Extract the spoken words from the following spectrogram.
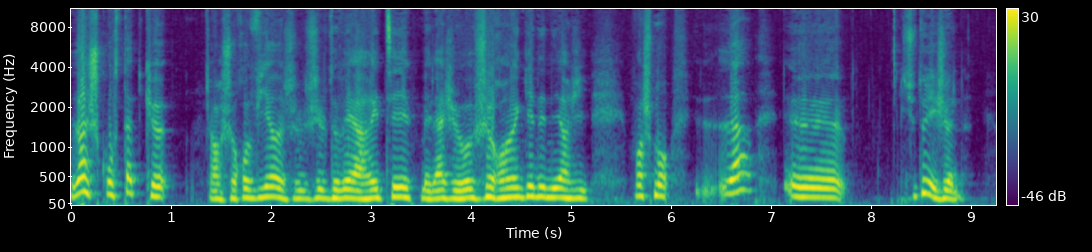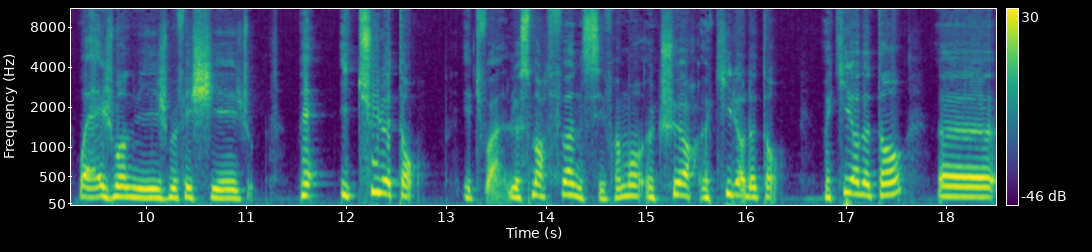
là je constate que, alors je reviens, je, devais arrêter, mais là je, je rends d'énergie. Franchement, là, euh, surtout les jeunes, ouais, je m'ennuie, je me fais chier, mais ils tuent le temps. Et tu vois, le smartphone, c'est vraiment un tueur, un killer de temps. Un killer de temps, euh,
